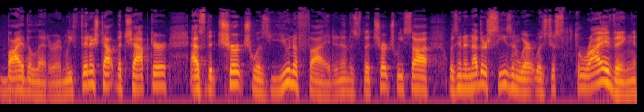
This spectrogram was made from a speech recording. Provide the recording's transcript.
by the letter. And we finished out the chapter as the church was unified. And the church we saw was in another season where it was just thriving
